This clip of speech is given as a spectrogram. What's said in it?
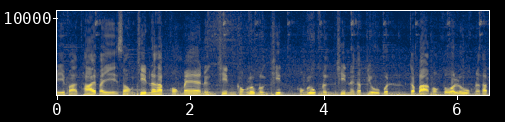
มีฝาท้ายไป 2 ชิ้นนะครับ ของแม่ 1 ชิ้นของลูก 1 ชิ้น ของลูก 1 ชิ้นนะครับ อยู่บนกระบะของตัวลูกนะครับ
